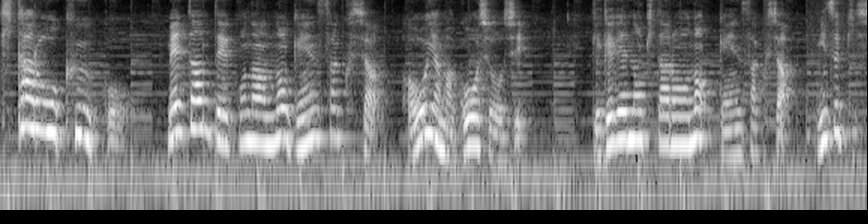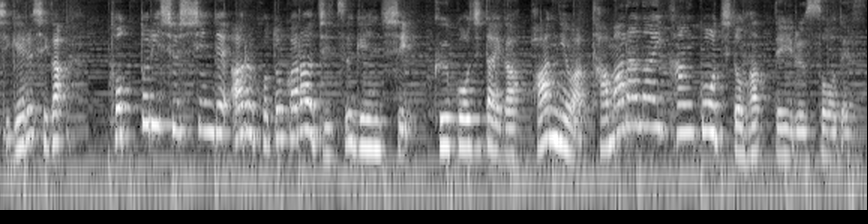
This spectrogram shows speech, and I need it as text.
太郎空港。名探偵コナンの原作者青山剛昌氏。ゲゲゲの鬼太郎の原作者水木しげる氏が鳥取出身であることから実現し空港自体がファンにはたまらない観光地となっているそうです。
